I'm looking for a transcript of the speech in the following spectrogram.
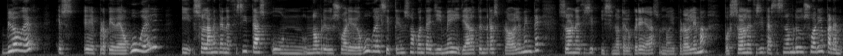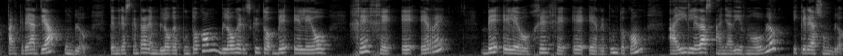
Blogger es eh, propiedad de Google y solamente necesitas un, nombre de usuario de Google. Si tienes una cuenta de Gmail ya lo tendrás probablemente. Solo y si no te lo creas, no hay problema, pues solo necesitas ese nombre de usuario para, para crear ya un blog. Tendrías que entrar en blogger.com, blogger escrito B-L-O-G-G-E-R, B-L-O-G-G-E-R.com. Ahí le das añadir nuevo blog y creas un blog.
